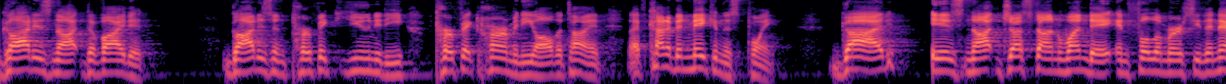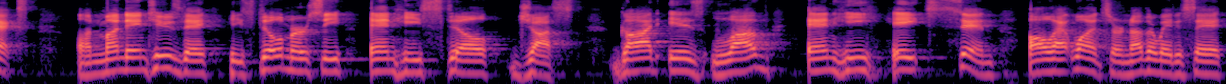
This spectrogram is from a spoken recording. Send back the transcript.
God is not divided. God is in perfect unity, perfect harmony all the time. And I've kind of been making this point. God is not just on one day and full of mercy the next. On Monday and Tuesday, he's still mercy and he's still just. God is love and he hates sin all at once. Or another way to say it,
